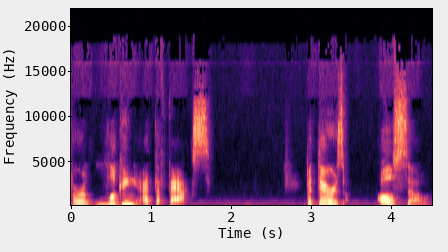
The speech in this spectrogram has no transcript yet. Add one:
for looking at the facts. But there is also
